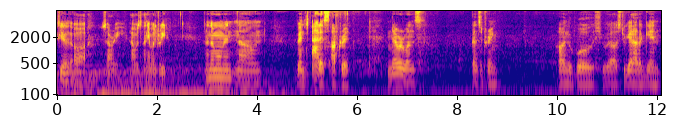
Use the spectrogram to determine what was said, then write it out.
feel oh sorry I was unable to read. Another moment noun went Alice after it. Never once considering how in the world she was to get out again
